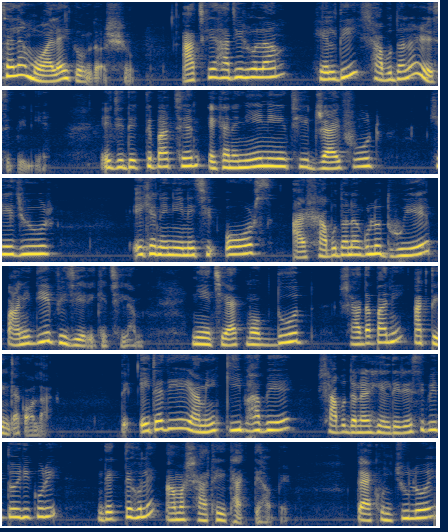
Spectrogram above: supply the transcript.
আসসালামু আলাইকুম, দর্শক। আজকে হাজির হলাম হেলদি, সাবুদানার রেসিপি নিয়ে। এই যে দেখতে পাচ্ছেন, এখানে নিয়ে নিয়েছি ড্রাই ফ্রুট খেজুর, এখানে নিয়ে নিয়েছি ওটস আর সাবুদানাগুলো ধুয়ে পানি দিয়ে ভিজিয়ে রেখেছিলাম। নিয়েছি এক মগ দুধ, সাদা পানি, আর তিনটা কলা। তো এটা দিয়েই আমি কীভাবে সাবুদানার হেলদি রেসিপি তৈরি করি, দেখতে হলে আমার সাথেই থাকতে হবে। তো এখন চুলোয়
